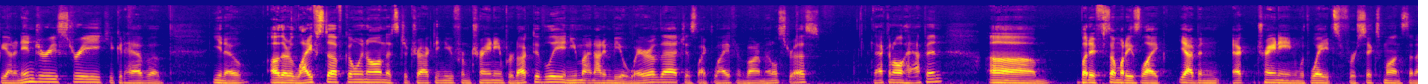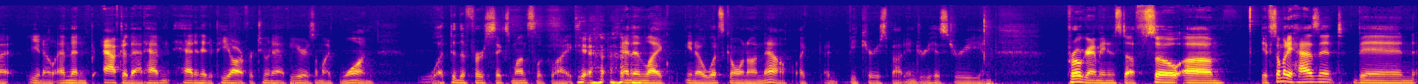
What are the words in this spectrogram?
be on an injury streak. You could have a you know other life stuff going on that's detracting you from training productively and you might not even be aware of that just like life and environmental stress that can all happen um, but if somebody's like yeah i've been training with weights for six months and i you know and then after that haven't hadn't hit a pr for two and a half years i'm like one what did the first six months look like Yeah. and then like you know what's going on now like i'd be curious about injury history and programming and stuff. So um, if somebody hasn't been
